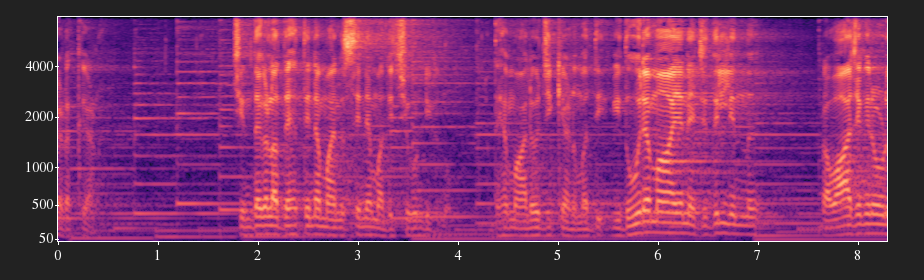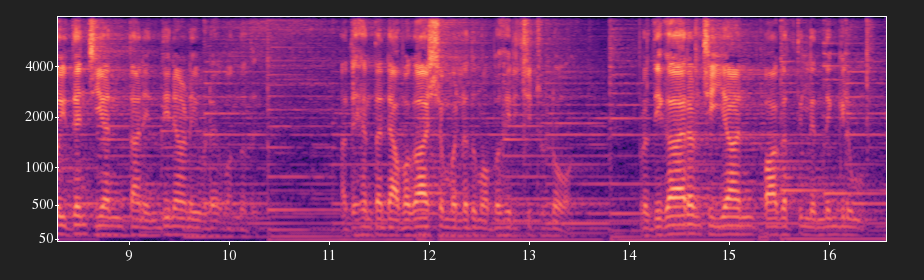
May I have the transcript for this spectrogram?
കിടക്കുകയാണ്. ചിന്തകൾ അദ്ദേഹത്തിന്റെ മനസ്സിനെ മതിച്ചുകൊണ്ടിരുന്നു. അദ്ദേഹം ആലോചിക്കുകയാണ് മതി വിദൂരമായ നജിദിൽ നിന്ന് പ്രവാചകനോട് യുദ്ധം ചെയ്യാൻ താൻ എന്തിനാണ് ഇവിടെ വന്നത്? അദ്ദേഹം തന്റെ അവകാശം വല്ലതും അപഹരിച്ചിട്ടുണ്ടോ? പ്രതികാരം ചെയ്യാൻ പാകത്തിൽ എന്തെങ്കിലും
